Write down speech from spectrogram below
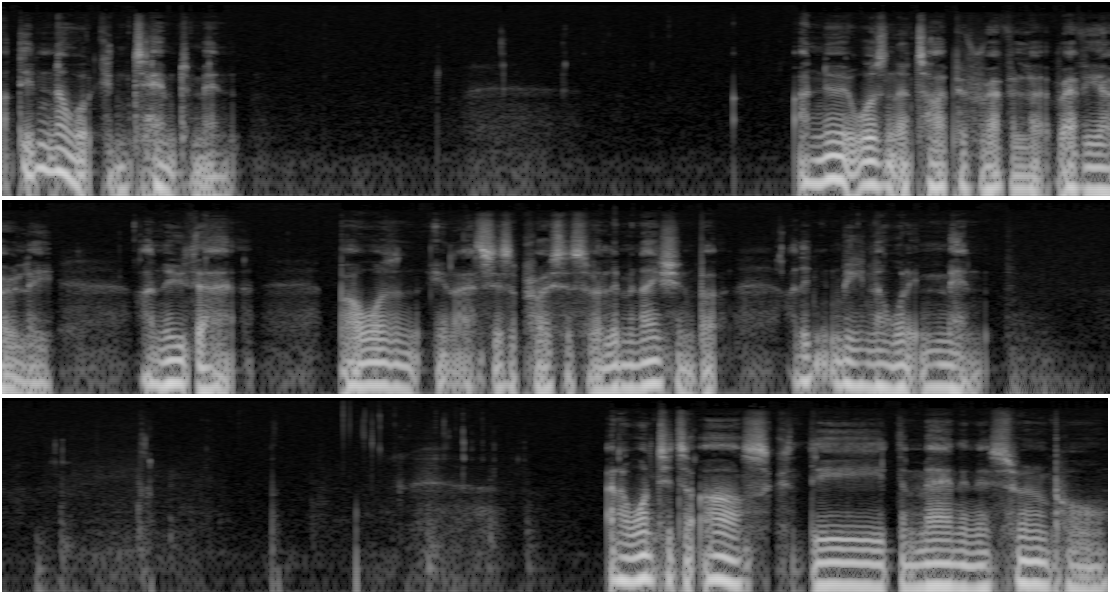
I didn't know what contempt meant. I knew it wasn't a type of ravioli. I knew that, but I wasn't, you know, it's just a process of elimination, but I didn't really know what it meant. And I wanted to ask the the man in the swimming pool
